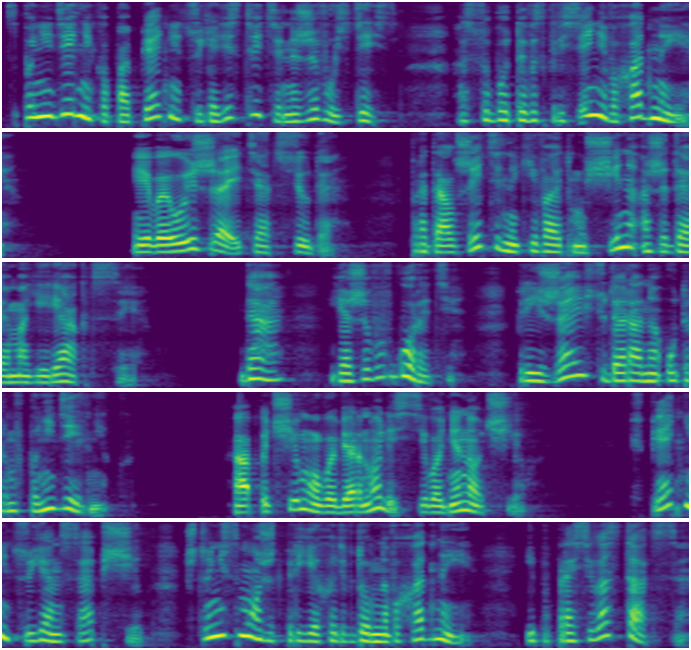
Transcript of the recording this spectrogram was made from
С понедельника по пятницу я действительно живу здесь, а субботы и воскресенье выходные. И вы уезжаете отсюда? Продолжительно кивает мужчина, ожидая моей реакции. Да, я живу в городе. Приезжаю сюда рано утром в понедельник. А почему вы вернулись сегодня ночью? В пятницу Ян сообщил, что не сможет приехать в дом на выходные и попросил остаться.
